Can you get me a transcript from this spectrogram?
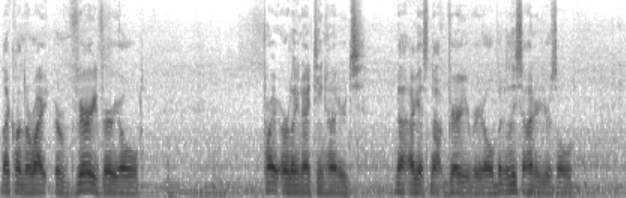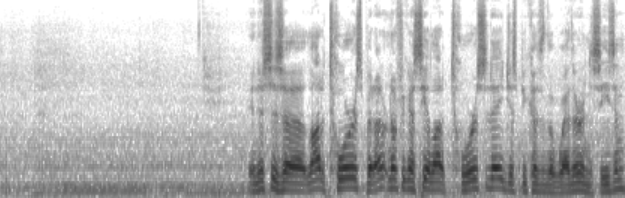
like on the right, are very, very old. Probably early 1900s. Not, I guess not very, very old, but at least 100 years old. And this is a lot of tourists, but I don't know if you're going to see a lot of tourists today just because of the weather and the season.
